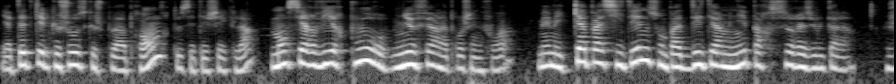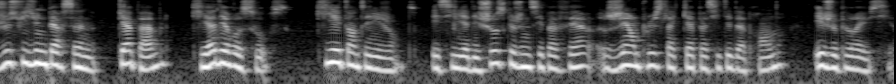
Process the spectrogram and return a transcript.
Il y a peut-être quelque chose que je peux apprendre de cet échec-là, m'en servir pour mieux faire la prochaine fois mais mes capacités ne sont pas déterminées par ce résultat-là. Je suis une personne capable, qui a des ressources, qui est intelligente. Et s'il y a des choses que je ne sais pas faire, j'ai en plus la capacité d'apprendre et je peux réussir.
